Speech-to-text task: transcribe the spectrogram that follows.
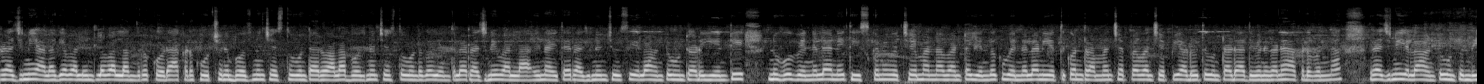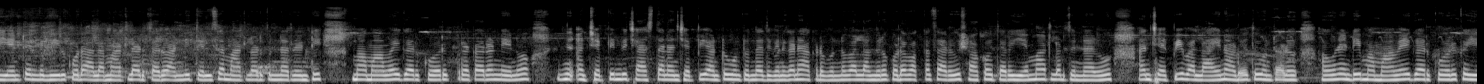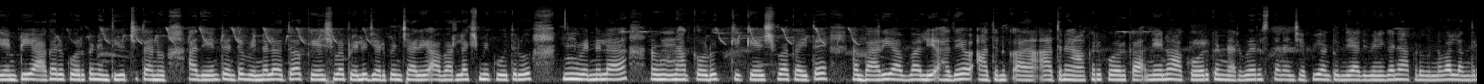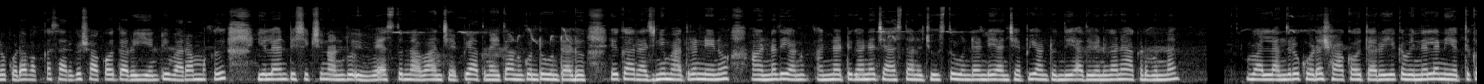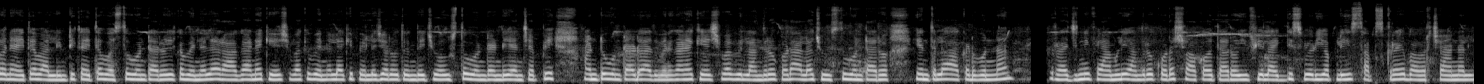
రజనీ అలాగే వాళ్ళ ఇంట్లో వాళ్ళందరూ కూడా అక్కడ కూర్చొని భోజనం చేస్తూ ఉంటారు. అలా భోజనం చేస్తూ ఉండగా ఇంతలో రజనీ వాళ్ళ ఆయన అయితే రజనీని చూసి ఇలా అంటూ ఉంటాడు ఏంటి నువ్వు వెన్నెలని తీసుకొని వచ్చేయమన్నావంట ఎందుకు వెన్నెలని ఎత్తుకొని రమ్మని చెప్పావని చెప్పి అడుగుతూ ఉంటాడు. అది వినగానే అక్కడ ఉన్న రజనీ ఇలా అంటూ ఉంటుంది ఏంటండి మీరు కూడా అలా మాట్లాడతారు? అన్నీ తెలిసే మాట్లాడుతున్నారేంటి? మా మామయ్య గారి కోరిక ప్రకారం నేను చెప్పింది చేస్తానని చెప్పి అంటూ ఉంటుంది. అది వినగానే అక్కడ ఉన్న వాళ్ళందరూ కూడా ఒక్కసారిగా షాక్ అవుతారు. ఏం మాట్లాడుతున్నారు? అని చెప్పి వాళ్ళ ఆయన అడుగుతూ ఉంటాడు అవునండి మా మామయ్య గారి కోరిక ఏంటి? ఆఖరి కోరిక నేను తీర్చుతాను. అదేంటంటే వెన్నెలతో కేశవ పెళ్ళి జరిపించాలి. ఆ వరలక్ష్మి కూతురు వెన్నెల నా కొడుకు కేశవకి అయితే భార్య అవ్వాలి. అదే అతను అతని ఆఖరి కోరిక. నేను ఆ కోరికను నెరవేరుస్తానని చెప్పి అంటుంది. అది వినగానే అక్కడ ఉన్న వాళ్ళందరూ కూడా ఒక్కసారిగా షాక్ అవుతారు. ఏంటి వరమ్మకు ఇలాంటి శిక్షణ అనుభవి వేస్తున్నావా? అని చెప్పి అతనైతే అనుకుంటూ ఉంటాడు. ఇక రజనీ మాత్రం నేను అన్నది అన్నట్టుగానే చేస్తాను. చూస్తూ ఉండండి అని చెప్పి అంటుంది. అది వినగానే అక్కడ ఉన్న వాళ్ళందరూ కూడా షాక్ అవుతారు. ఇక వెన్నెలని ఎత్తుకొని అయితే వాళ్ళ ఇంటికి అయితే వస్తూ ఉంటారు. ఇక వెన్నెల రాగానే కేశవకి వెన్నెలకి పెళ్ళి జరుగుతుంది. చూస్తూ ఉండండి అని చెప్పి అంటూ ఉంటాడు. అది వినగానే కేశవ వీళ్ళందరూ కూడా అలా చూస్తూ ఉంటారు. ఇంతలో అక్కడ ఉన్న రజనీ ఫ్యామిలీ అందరూ కూడా షాక్ అవుతారు. If you like this video please subscribe our channel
